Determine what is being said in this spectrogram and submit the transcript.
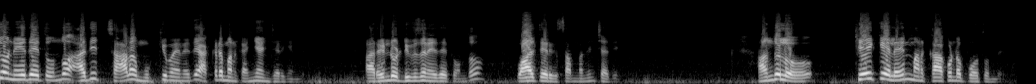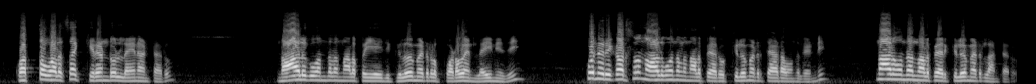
జోన్ ఏదైతే ఉందో అది చాలా ముఖ్యమైనది. అక్కడ మనకు అన్యాయం జరిగింది. ఆ రెండో డివిజన్ ఏదైతే ఉందో వాల్తేరుకి సంబంధించి అది. అందులో కేకే లైన్ మనకు కాకుండా పోతుంది. కొత్త వలస కిరండోల్ లైన్ అంటారు. నాలుగు వందల నలభై ఐదు కిలోమీటర్ల పొడవైన లైన్ ఇది. కొన్ని రికార్డ్స్లో నాలుగు వందల నలభై ఆరు కిలోమీటర్ తేడా ఉందండి నాలుగు వందల నలభై ఆరు కిలోమీటర్లు అంటారు.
